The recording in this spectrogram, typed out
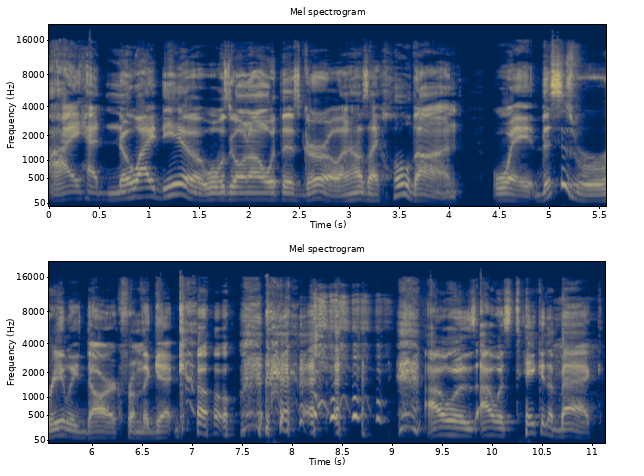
I had no idea what was going on with this girl, and I was like, "Hold on." Wait, this is really dark from the get go. I was I was taken aback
